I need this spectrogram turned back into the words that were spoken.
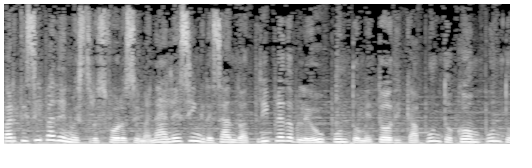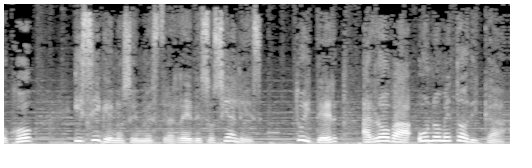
Participa de nuestros foros semanales ingresando a www.metódica.com.co y síguenos en nuestras redes sociales, Twitter, arroba 1Metódica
